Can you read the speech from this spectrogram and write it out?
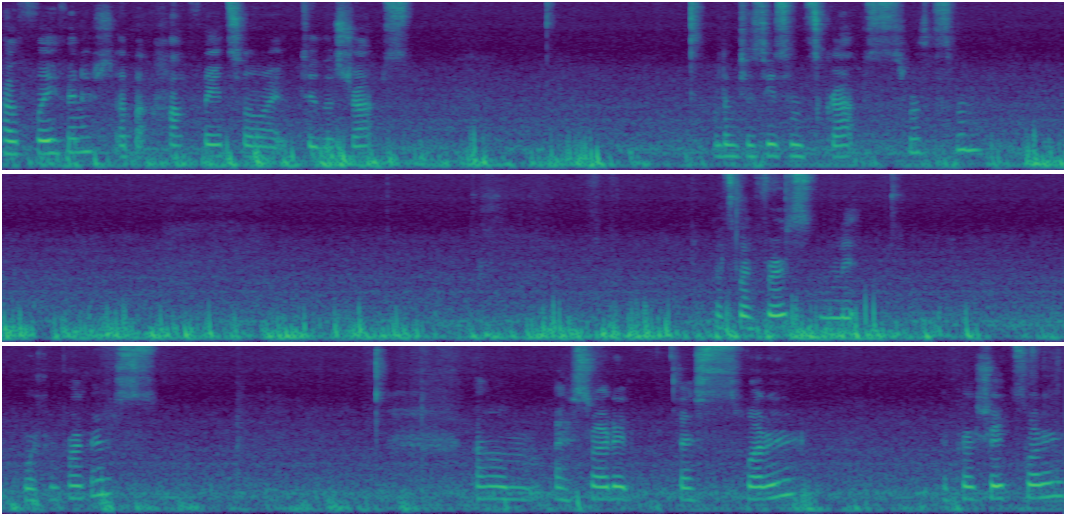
halfway finished, about halfway till I do the straps. And I'm just using scraps for this one. My first knit work in progress. Um, I started this sweater, a crocheted sweater.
